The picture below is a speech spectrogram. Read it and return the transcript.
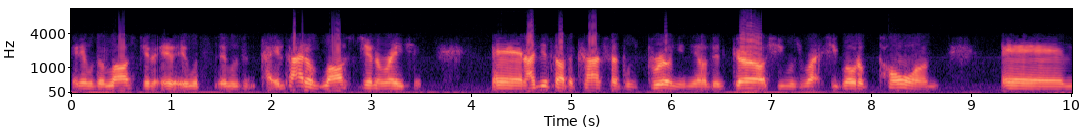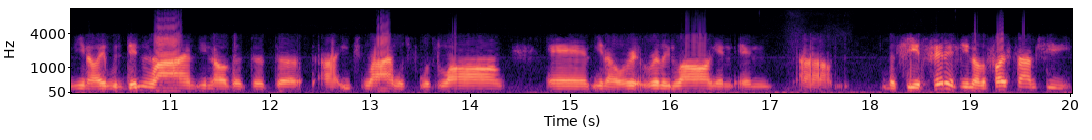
and it was a lost. Gen- it, it was it was entitled Lost Generation. And I just thought the concept was brilliant. You know, this girl, she was. She wrote a poem and you know it was, didn't rhyme. You know the the, the uh, each line was was long, and you know re- really long, and and um, but she had finished. You know the first time she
